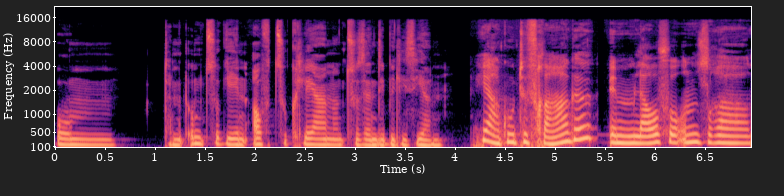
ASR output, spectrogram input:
um damit umzugehen, aufzuklären und zu sensibilisieren? Ja, gute Frage. Im Laufe unserer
